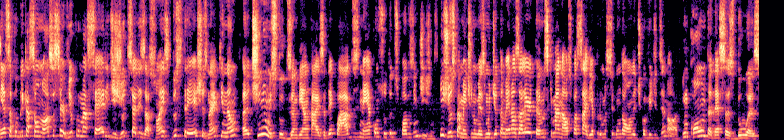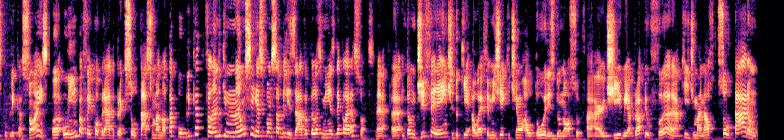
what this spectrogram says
E essa publicação nossa serviu para uma série de judicializações dos trechos, né, que não uh, tinham estudos ambientais adequados nem a consulta dos povos indígenas. E justamente no mesmo dia também nós alertamos que Manaus passaria por uma segunda onda de Covid-19. Em conta dessas duas publicações, uh, o INPA foi cobrado para que soltasse uma nota pública falando que não se responsabilizava pelas minhas declarações, né? Uh, então, diferente do que a UFMG, que tinham autores do nosso artigo e a própria UFAM aqui de Manaus soltaram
